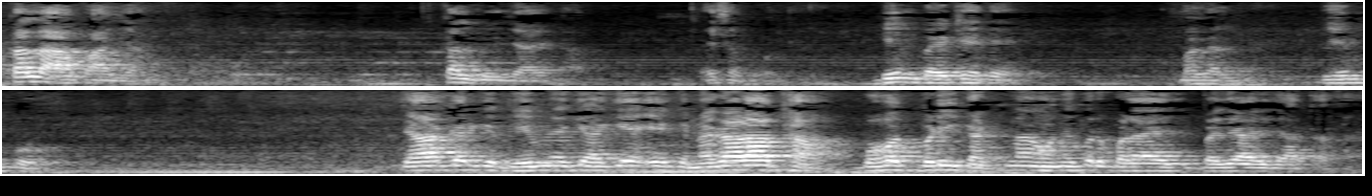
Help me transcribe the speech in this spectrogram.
कल आप आ जाओ कल मिल जाएगा। ऐसा बोल दिया भीम बैठे थे बगल में, भीम को। जाकर के भीम ने क्या किया, एक नगाड़ा था, बहुत बड़ी घटना होने पर बजाया जाता था।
